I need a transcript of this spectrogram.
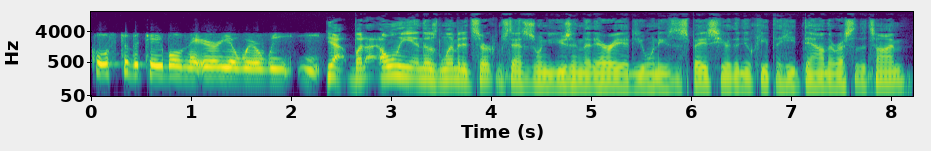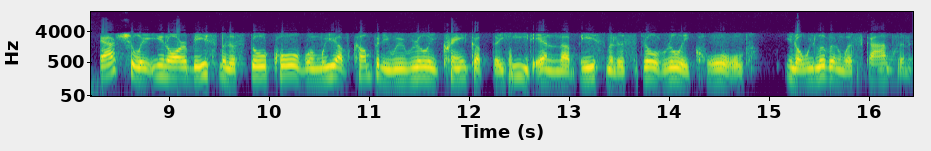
close to the table in the area where we eat. Yeah, but only in those limited circumstances when you're using that area do you want to use the space here. Then you'll keep the heat down the rest of the time. Actually, you know, our basement is still cold. When we have company, we really crank up the heat, and the basement is still really cold. You know, we live in Wisconsin.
